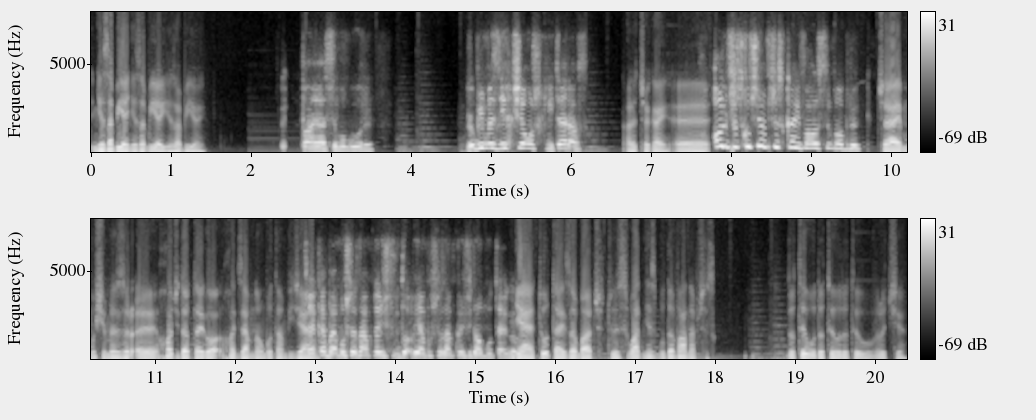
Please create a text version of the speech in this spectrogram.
Nie zabijaj, nie zabijaj, nie zabijaj. Pa, ja jestem u góry. Robimy z nich książki, teraz. Ale czekaj, yy, Ale przeskoczyłem przez cave'a, ale jestem dobry. czekaj, musimy zr... Yy, chodź do tego, chodź za mną, bo tam widziałem... Czekaj, bo ja muszę zamknąć w, do, ja muszę zamknąć w domu tego. Nie, tutaj, zobacz, tu jest ładnie zbudowana przez... Do tyłu, do tyłu, do tyłu, wróćcie.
